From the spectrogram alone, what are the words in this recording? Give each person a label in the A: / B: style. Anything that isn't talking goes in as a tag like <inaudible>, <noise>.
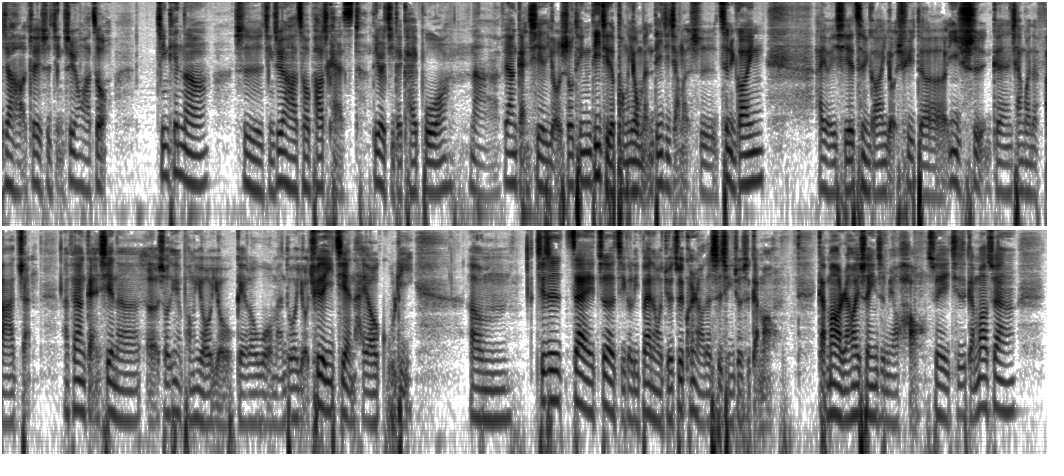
A: 大家好，这里是景致圆滑奏。今天呢是景致圆滑奏 Podcast 第二集的开播。那非常感谢有收听第一集的朋友们。第一集讲的是次女高音，还有一些次女高音有趣的意识跟相关的发展。那非常感谢呢，呃，收听的朋友有给了我蛮多有趣的意见，还有鼓励。嗯，其实在这几个礼拜呢，我觉得最困扰的事情就是感冒。感冒，然后声音一直没有好，所以其实感冒虽然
